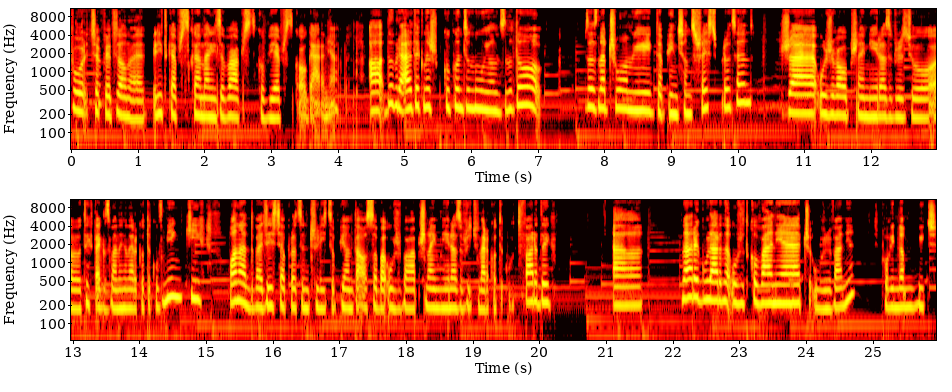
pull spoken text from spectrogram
Kurczę, pieczone. Litka wszystko analizowała, wszystko wie, wszystko ogarnia. A dobra, ale tak na szybko kontynuując, no to zaznaczyło mi te 56%, że używało przynajmniej raz w życiu e, tych tak zwanych narkotyków miękkich. Ponad 20%, czyli co piąta osoba używała przynajmniej raz w życiu narkotyków twardych. A na regularne użytkowanie, czy używanie, powinno mówić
